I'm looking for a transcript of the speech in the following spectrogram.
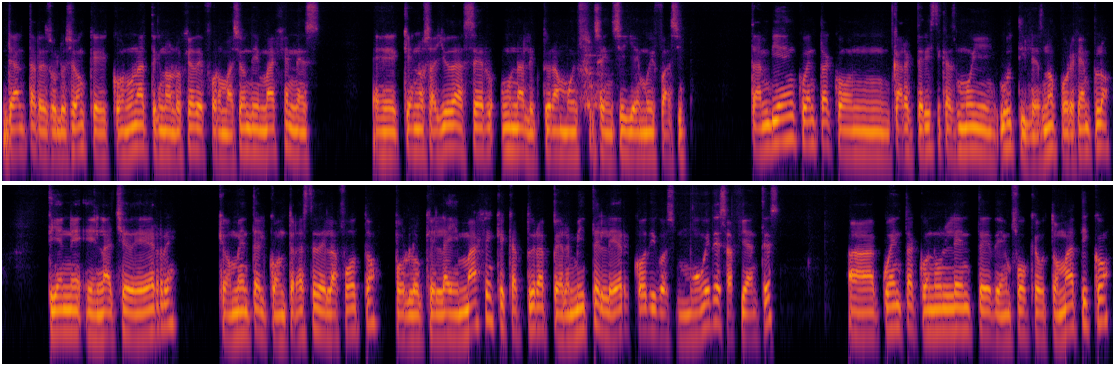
de alta resolución que con una tecnología de formación de imágenes eh, que nos ayuda a hacer una lectura muy sencilla y muy fácil. También cuenta con características muy útiles, ¿no? Por ejemplo, tiene el HDR que aumenta el contraste de la foto, por lo que la imagen que captura permite leer códigos muy desafiantes. Ah, cuenta con un lente de enfoque automático.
